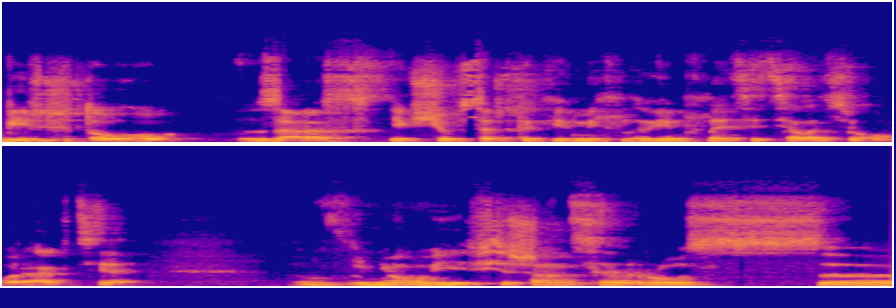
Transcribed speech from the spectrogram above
Більше того, зараз, якщо все ж таки вімкнеться ця ланцюгова реакція, в нього є всі шанси роз, е,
